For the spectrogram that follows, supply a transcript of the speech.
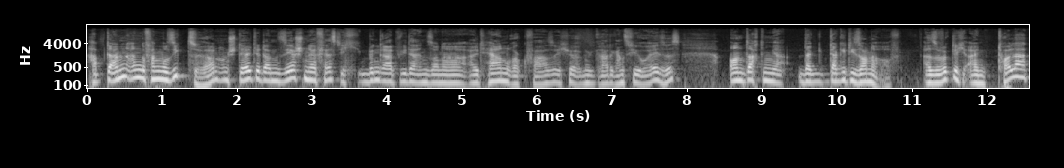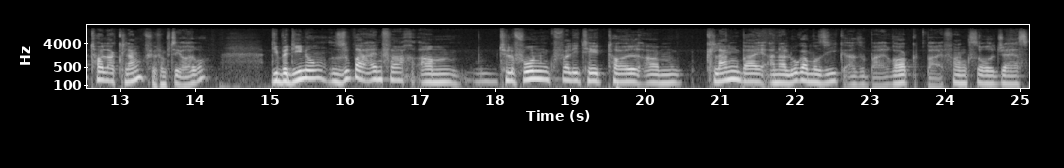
Hab dann angefangen Musik zu hören und stellte dann sehr schnell fest, ich bin gerade wieder in so einer Altherrenrock-Phase, ich höre irgendwie gerade ganz viel Oasis und dachte mir, da, da geht die Sonne auf. Also wirklich ein toller, toller Klang für 50 Euro. Die Bedienung super einfach, ähm, Telefonqualität toll, ähm, Klang bei analoger Musik, also bei Rock, bei Funk, Soul, Jazz,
